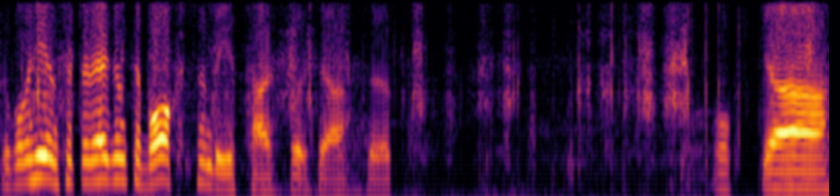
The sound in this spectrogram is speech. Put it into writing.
nu går vi Hinsättervägen tillbaks en bit här får vi se ser ut. Och eh, uh,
